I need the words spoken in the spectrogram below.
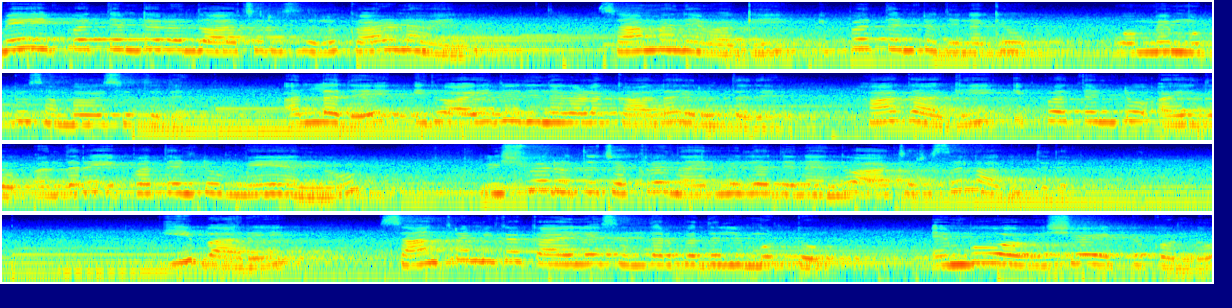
ಮೇ ಇಪ್ಪತ್ತೆಂಟರಂದು ಆಚರಿಸಲು ಕಾರಣವೇನು? ಸಾಮಾನ್ಯವಾಗಿ ಇಪ್ಪತ್ತೆಂಟು ದಿನಕ್ಕೆ ಒಮ್ಮೆ ಮುಟ್ಟು ಸಂಭವಿಸುತ್ತದೆ. ಅಲ್ಲದೆ ಇದು ಐದು ದಿನಗಳ ಕಾಲ ಇರುತ್ತದೆ. ಹಾಗಾಗಿ ಇಪ್ಪತ್ತೆಂಟು ಐದು ಅಂದರೆ ಇಪ್ಪತ್ತೆಂಟು ಮೇಯನ್ನು ವಿಶ್ವ ಋತುಚಕ್ರ ನೈರ್ಮಲ್ಯ ದಿನ ಎಂದು ಆಚರಿಸಲಾಗುತ್ತಿದೆ. ಈ ಬಾರಿ ಸಾಂಕ್ರಾಮಿಕ ಕಾಯಿಲೆ ಸಂದರ್ಭದಲ್ಲಿ ಮುಟ್ಟು ಎಂಬುವ ವಿಷಯ ಇಟ್ಟುಕೊಂಡು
